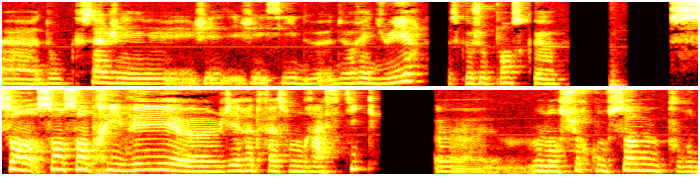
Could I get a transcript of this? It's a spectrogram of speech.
Euh, donc ça, j'ai essayé de, réduire parce que je pense que sans s'en priver, je dirais de façon drastique, on en surconsomme pour,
